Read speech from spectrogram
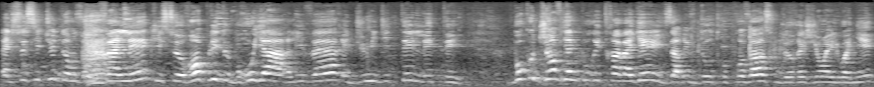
Elle se situe dans une vallée qui se remplit de brouillard l'hiver et d'humidité l'été. Beaucoup de gens viennent pour y travailler, ils arrivent d'autres provinces ou de régions éloignées.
